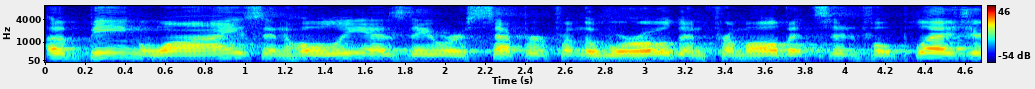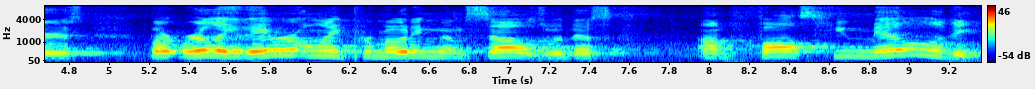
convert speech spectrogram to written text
of being wise and holy as they were separate from the world and from all its sinful pleasures. But really, they were only promoting themselves with this um, false humility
